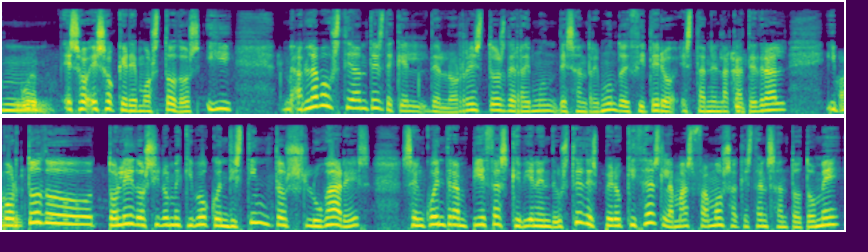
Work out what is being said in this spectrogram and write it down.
mm, eso eso queremos todos. Y hablaba usted antes de que de los restos de, de San Raimundo de Fitero están en la catedral. Y por todo Toledo, si no me equivoco, en distintos lugares se encuentran piezas que vienen de ustedes, pero quizás la más famosa que está en Santo Tomé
